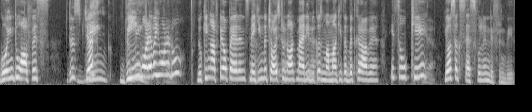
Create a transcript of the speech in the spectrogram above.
going to office, just, just being being, whatever you want to do looking after your parents making the choice yeah. to not marry yeah. because mama की तबीयत खराब है it's okay you're successful in different ways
